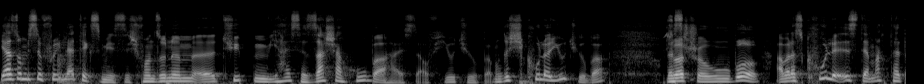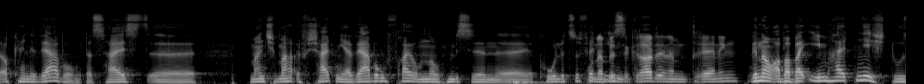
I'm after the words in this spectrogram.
Ja, so ein bisschen Freeletics-mäßig. Von so einem äh, Typen, wie heißt der? Sascha Huber heißt er auf YouTube. Ein richtig cooler YouTuber. Das- Sascha Huber. Aber das Coole ist, der macht halt auch keine Werbung. Das heißt, äh, manche ma- schalten ja Werbung frei, um noch ein bisschen äh, Kohle zu Und verdienen. dann bist du gerade in einem Training. genau, aber bei ihm halt nicht. Du,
